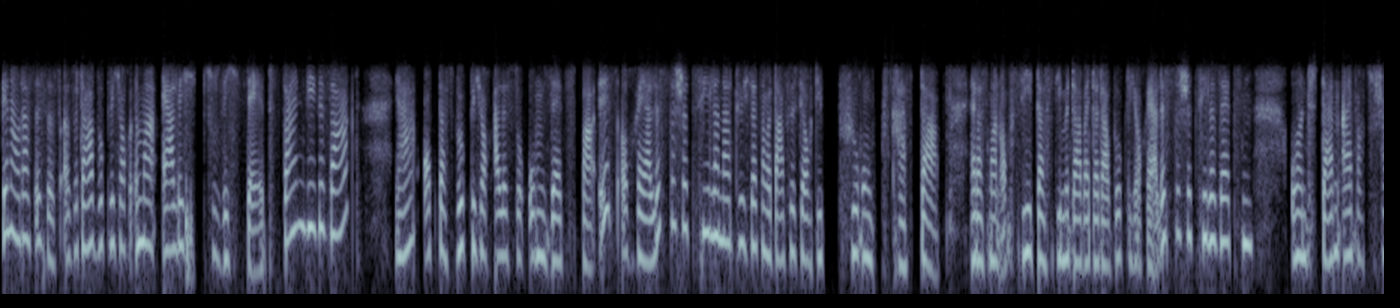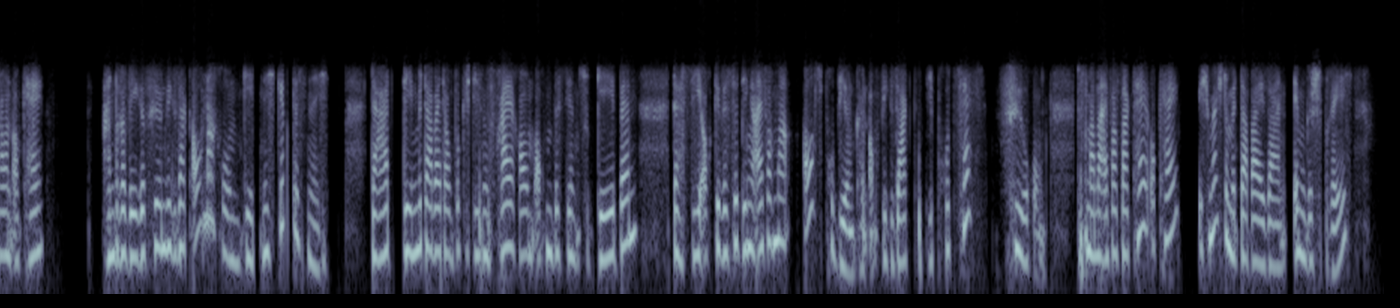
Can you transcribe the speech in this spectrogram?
Genau, das ist es. Also da wirklich auch immer ehrlich zu sich selbst sein, wie gesagt. Ja, ob das wirklich auch alles so umsetzbar ist, auch realistische Ziele natürlich setzen, aber dafür ist ja auch die Führungskraft da. Ja, dass man auch sieht, dass die Mitarbeiter da wirklich auch realistische Ziele setzen und dann einfach zu schauen, okay, andere Wege führen, wie gesagt, auch nach Rom. Geht nicht, gibt es nicht da den Mitarbeitern wirklich diesen Freiraum auch ein bisschen zu geben, dass sie auch gewisse Dinge einfach mal ausprobieren können. Auch wie gesagt, die Prozessführung, dass man einfach sagt, hey, okay, ich möchte mit dabei sein im Gespräch,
